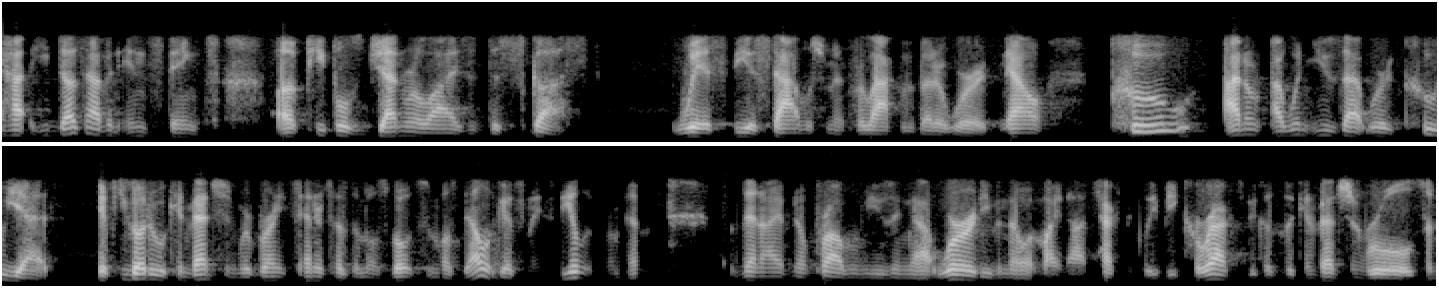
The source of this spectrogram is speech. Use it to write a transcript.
ha- he does have an instinct of people's generalized disgust with the establishment, for lack of a better word. Now, coup, I don't, I wouldn't use that word coup yet. If you go to a convention where Bernie Sanders has the most votes and most delegates, and they steal it from him, then I have no problem using that word, even though it might not technically be correct because of the convention rules and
